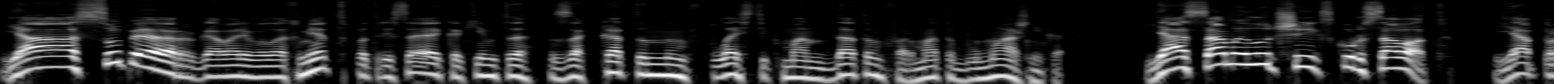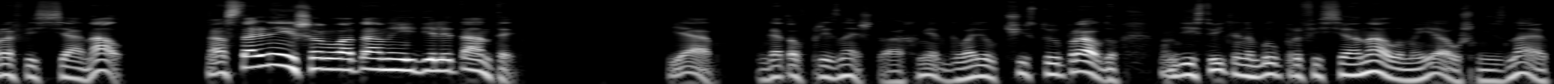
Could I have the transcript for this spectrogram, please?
«Я супер!» — говаривал Ахмед, потрясая каким-то закатанным в пластик мандатом формата бумажника — я самый лучший экскурсовод. Я профессионал. Остальные шарлатаны и дилетанты. Я готов признать, что Ахмед говорил чистую правду. Он действительно был профессионалом, и я уж не знаю,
